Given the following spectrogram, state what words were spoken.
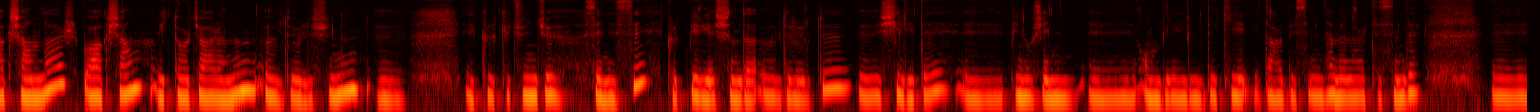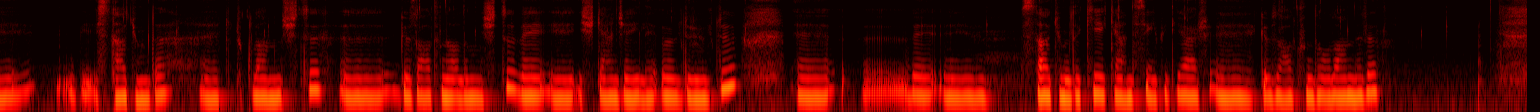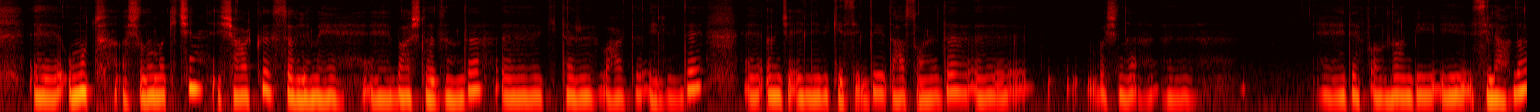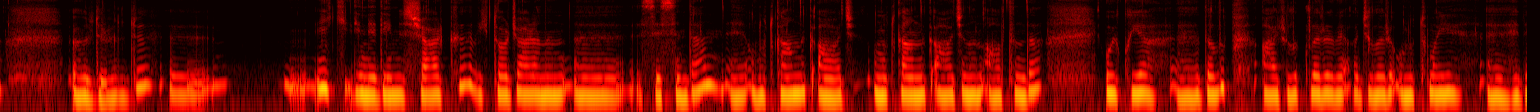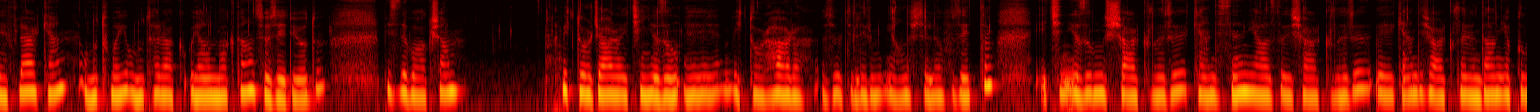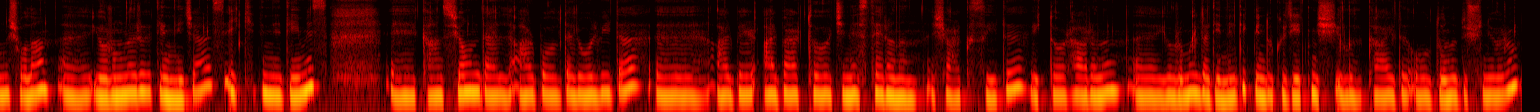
akşamlar. Bu akşam Viktor Cara'nın öldürülüşünün e, 43. senesi 41 yaşında öldürüldü. E, Şili'de e, Pinochet'in e, 11 Eylül'deki darbesinin hemen ertesinde e, bir stadyumda e, tutuklanmıştı, e, gözaltına alınmıştı ve e, işkenceyle öldürüldü e, e, ve e, stadyumdaki kendisi gibi diğer e, gözaltında olanları e, umut aşılamak için şarkı söylemeye e, başladığında e, gitarı vardı elinde. E, önce elleri kesildi, daha sonra da başına hedef alınan bir e, silahla öldürüldü. E, İlk dinlediğimiz şarkı Viktor Cara'nın e, sesinden e, Unutkanlık Ağacı. Unutkanlık Ağacı'nın altında uykuya e, dalıp ayrılıkları ve acıları unutmayı e, hedeflerken unutmayı unutarak uyanmaktan söz ediyordu. Biz de bu akşam Victor Jara için yazıl e, Victor Hara özür dilerim yanlış telaffuz ettim için yazılmış şarkıları kendisinin yazdığı şarkıları ve kendi şarkılarından yapılmış olan e, yorumları dinleyeceğiz. İlk dinlediğimiz e, Canción del Árbol del Olvido e, Albert, Alberto Ginestera'nın şarkısıydı. Victor Hara'nın e, yorumuyla dinledik. 1970 yılı kaydı olduğunu düşünüyorum.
